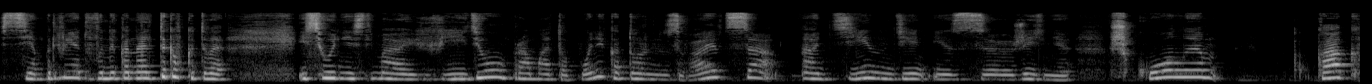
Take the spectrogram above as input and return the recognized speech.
Всем привет! Вы на канале Тыковка ТВ. И сегодня я снимаю видео про Мэтта Пони, которое называется «Один день из жизни школы. Как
